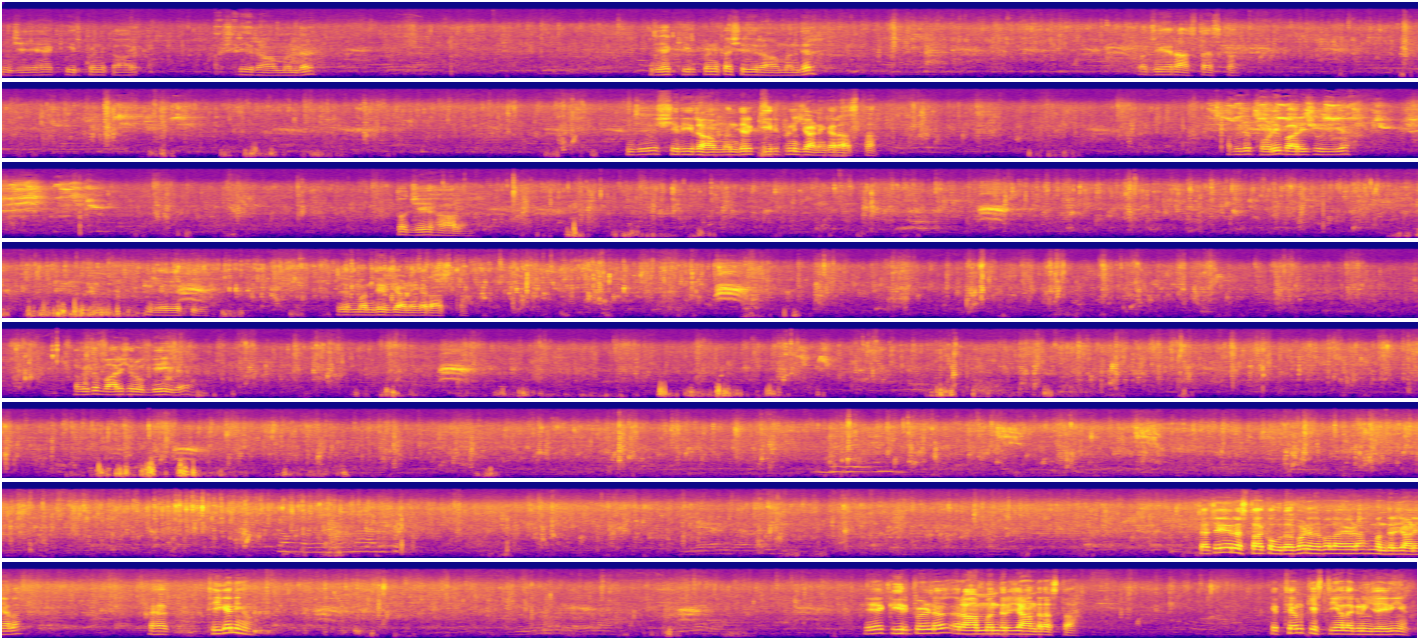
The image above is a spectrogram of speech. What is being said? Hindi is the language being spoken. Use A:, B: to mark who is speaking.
A: ये है कीरपिंड कार श्री राम मंदिर। ये है कीरपिंड का श्री राम मंदिर। और ये रास्ता इसका। ये श्री राम मंदिर कीरपिंड जाने का रास्ता। अभी तो थोड़ी बारिश हुई है। तो ये हाल। है ये देखिए ये मंदिर जाने का रास्ता। अभी तो बारिश रुक गई है। ਚਾਚਾ ਇਹ ਰਸਤਾ ਕਦੋਂ ਦਾ ਬਣਿਆ ਭਲਾ ਜਿਹੜਾ, ਮੰਦਿਰ ਜਾਣੇ ਵਾਲਾ। ਠੀਕ ਹੈ ਨਹੀਂ ਹੋ ਇਹ ਕੀਰਪਿੰਡ ਰਾਮ ਮੰਦਿਰ ਜਾਣ ਦਾ ਰਸਤਾ। ਇੱਥੇ ਹੁਣ ਕਿਸ਼ਤੀਆਂ ਲੱਗਣੀ ਚਾਹੀਦੀਆਂ।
